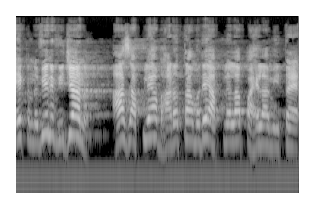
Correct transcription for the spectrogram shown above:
एक नवीन विजन आज आपल्या भारतामध्ये आपल्याला पाहायला मिळत आहे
